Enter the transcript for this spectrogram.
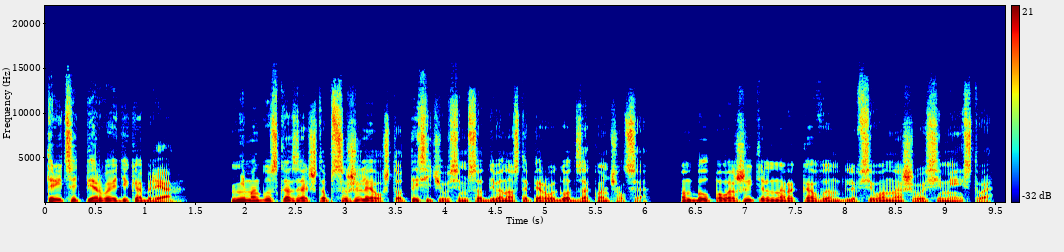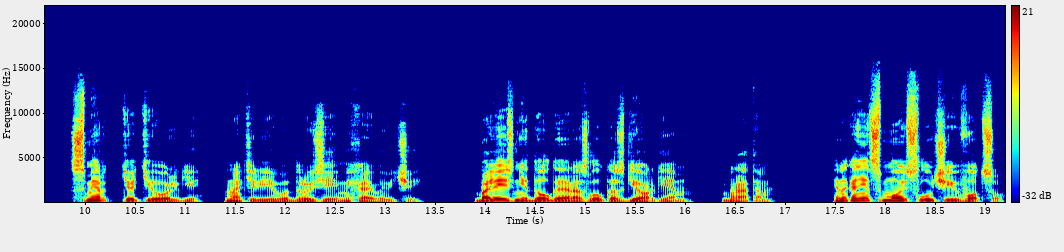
31 декабря. Не могу сказать, чтоб сожалел, что 1891 год закончился. Он был положительно роковым для всего нашего семейства. Смерть тети Ольги, матери его друзей Михайловичей. Болезни долгая разлука с Георгием, братом. И, наконец, мой случай в отцу.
